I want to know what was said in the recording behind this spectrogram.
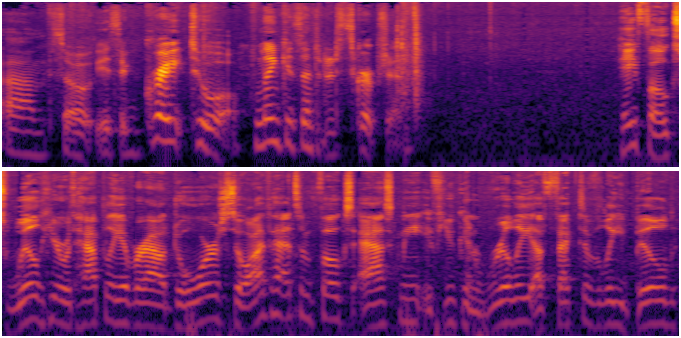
Um, so it's a great tool. Link is in the description. Hey folks, Will here with Happily Ever Outdoors. So I've had some folks ask me if you can really effectively build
